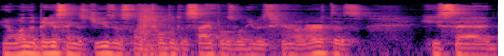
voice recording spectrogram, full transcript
you know, one of the biggest things Jesus like told the disciples when he was here on earth is he said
